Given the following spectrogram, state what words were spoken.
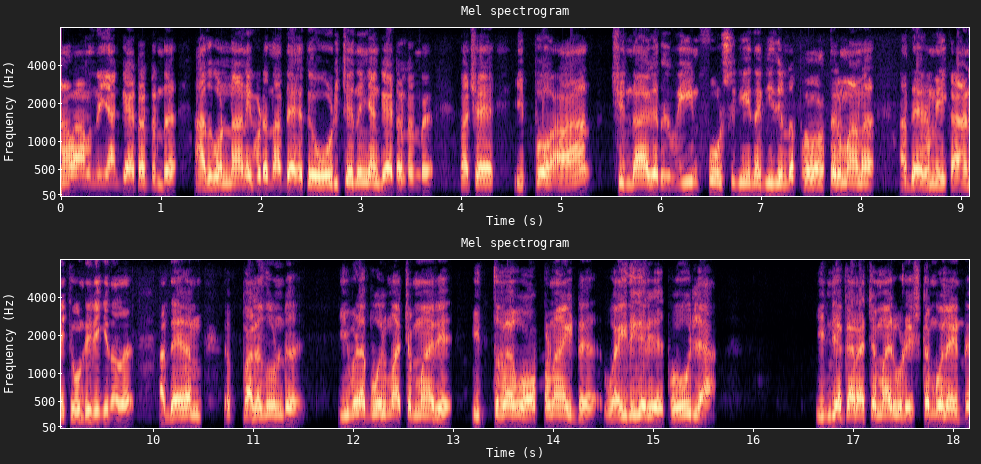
ആളാണെന്ന് ഞാൻ കേട്ടിട്ടുണ്ട്. അതുകൊണ്ടാണ് ഇവിടുന്ന് അദ്ദേഹത്തെ ഓടിച്ചതെന്ന് ഞാൻ കേട്ടിട്ടുണ്ട്. പക്ഷേ ഇപ്പോൾ ആ ചിന്താഗതി റീഇൻഫോഴ്സ് ചെയ്യുന്ന രീതിയിലുള്ള പ്രവർത്തനമാണ് അദ്ദേഹം ഈ കാണിച്ചുകൊണ്ടിരിക്കുന്നത്. അദ്ദേഹം പലതുകൊണ്ട് ഇവിടെ പോലും അച്ഛന്മാര് ഇത്ര ഓപ്പണായിട്ട് വൈദികര് പോവില്ല. ഇന്ത്യക്കാർ അച്ഛന്മാരിവിടെ ഇഷ്ടം പോലെ ഉണ്ട്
